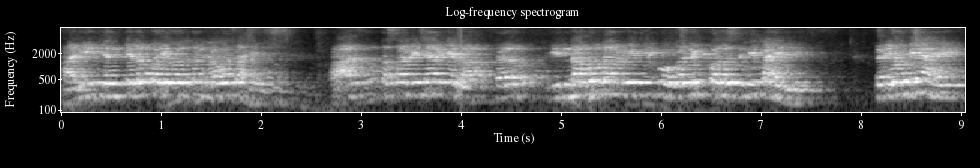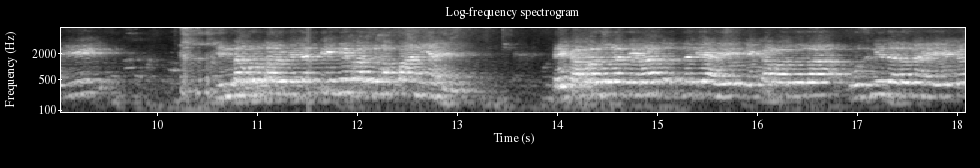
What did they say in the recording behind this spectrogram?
आणि जनतेला परिवर्तन हवंच आहे. आज तसा विचार केला तर इंदापूर तालुक्याची भौगोलिक परिस्थिती पाहिली. तर एवढी आहे की इंदापूर तालुक्याच्या तिन्ही बाजूला पाणी आहे. एका बाजूला नेरा नदी आहे एका बाजूला उजनी धरण आहे एका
